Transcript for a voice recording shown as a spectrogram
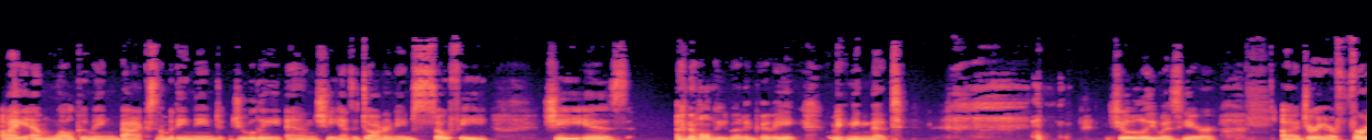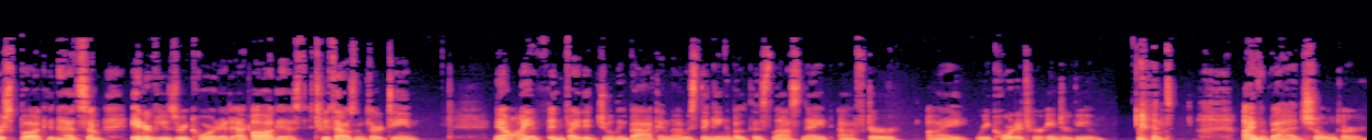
I am welcoming back somebody named Julie, and she has a daughter named Sophie. She is an oldie but a goodie, meaning that Julie was here uh, during our first book and had some interviews recorded at August 2013. Now, I have invited Julie back, and I was thinking about this last night after I recorded her interview. And I have a bad shoulder,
